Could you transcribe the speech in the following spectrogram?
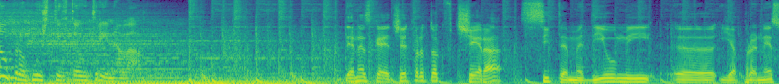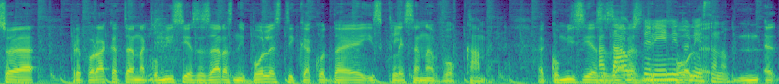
Што пропуштивте утринава? Денеска е четврток, вчера сите медиуми е, ја пренесоа препораката на Комисија за заразни болести како да е исклесена во камен. Комисија за заразни не е донесена.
